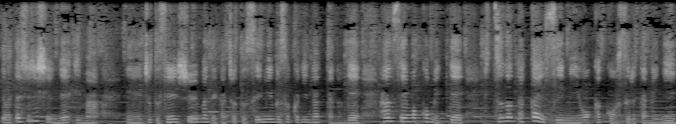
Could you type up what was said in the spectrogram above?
で私自身ね今えー、ちょっと先週までがちょっと睡眠不足になったので反省も込めて質の高い睡眠を確保するために、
